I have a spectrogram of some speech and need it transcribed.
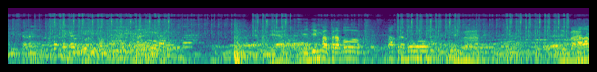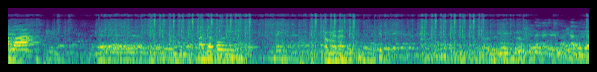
Ini sekarang Ya, izin Pak Prabowo. Pak Prabowo. Izin Pak. Salam. Pak. Pak Jokowi. Kamera dikit. kalau begini terus kita nggak jadi makan. ya.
